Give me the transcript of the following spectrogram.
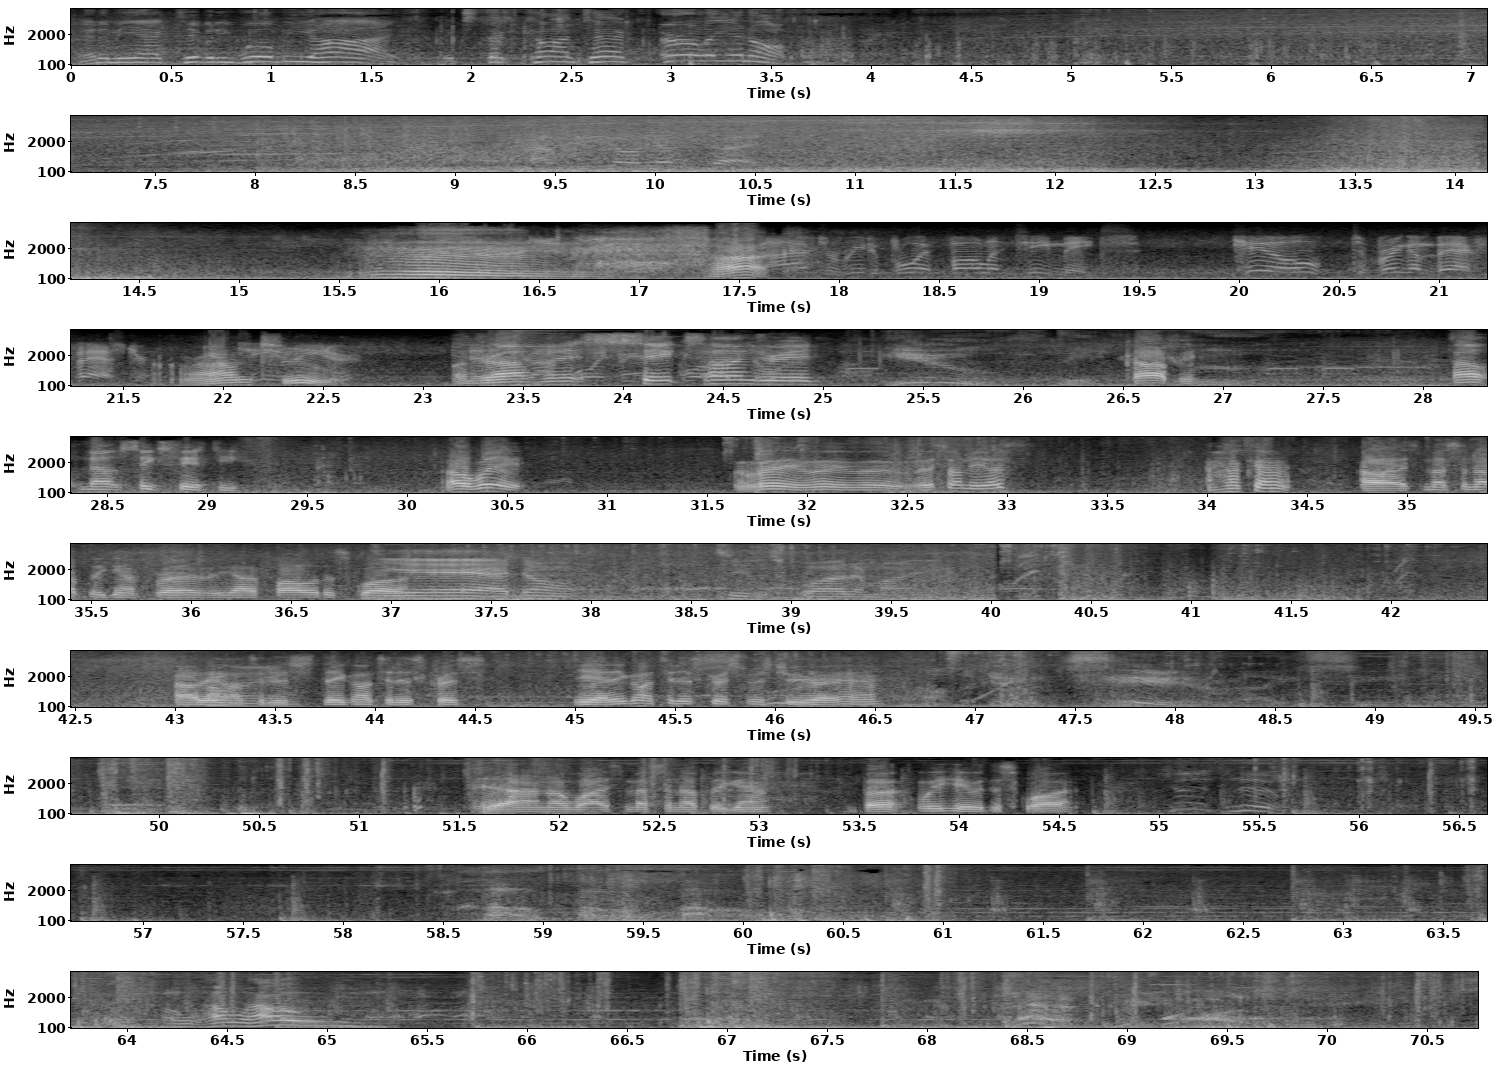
Enemy activity will be high. Expect contact early and often. I'll see you on the other side. Hmm. Fuck. Five to redeploy fallen teammates. Kill to bring them back faster. Round Team two. leader. I'm dropping drop it point for 600. Copy. Oh, no, 650. Oh wait. Wait, wait, wait. That's only us. How come? Oh, it's messing up again, Fred. We gotta follow the squad. yeah, I don't see the squad in my. Oh, they Oh, going to yeah. this. They going to this Chris. Yeah, they're going to this Christmas tree right here. Yeah, I don't know why it's messing up again, but we're here with the squad. Ho ho ho!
